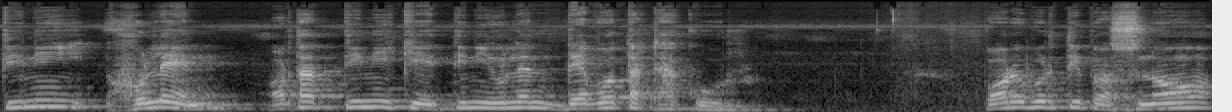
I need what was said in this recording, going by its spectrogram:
তিনি হলেন, অর্থাৎ তিনি কে? তিনি হলেন দেবতা ঠাকুর। পরবর্তী প্রশ্ন,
